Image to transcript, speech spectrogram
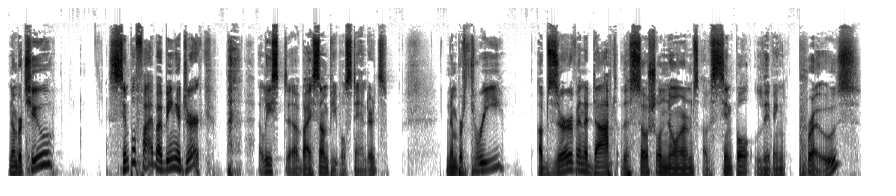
Number two, simplify by being a jerk, at least uh, by some people's standards. Number three, observe and adopt the social norms of simple living pros.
